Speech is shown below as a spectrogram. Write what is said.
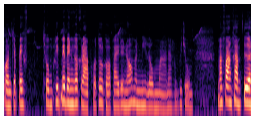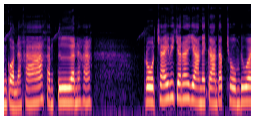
ก่อนจะไปชมคลิปแม่เบนก็กราบขอโทษขออภัยด้วยเนาะมันมีลมมานะคุณผู้ชม มาฟังคำเตือนก่อนนะคะคำเตือนนะคะ โปรดใช้วิจารณญาณในการรับชมด้วย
